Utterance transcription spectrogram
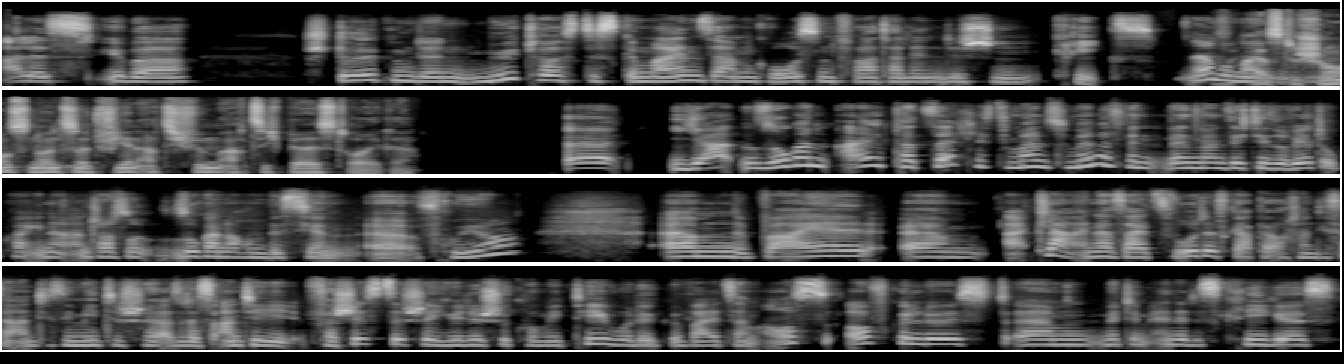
alles überstülpenden Mythos des gemeinsamen großen Vaterländischen Kriegs. Ne? Also erste Chance 1984, 85 Perestroika. Äh, Ja, sogar tatsächlich, zumindest wenn, wenn man sich die Sowjetukraine anschaut, so, sogar noch ein bisschen äh, früher. Ähm, weil, ähm, klar, einerseits wurde, es gab ja auch dann diese antisemitische, also das antifaschistische jüdische Komitee wurde gewaltsam aus, aufgelöst ähm, mit dem Ende des Krieges,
